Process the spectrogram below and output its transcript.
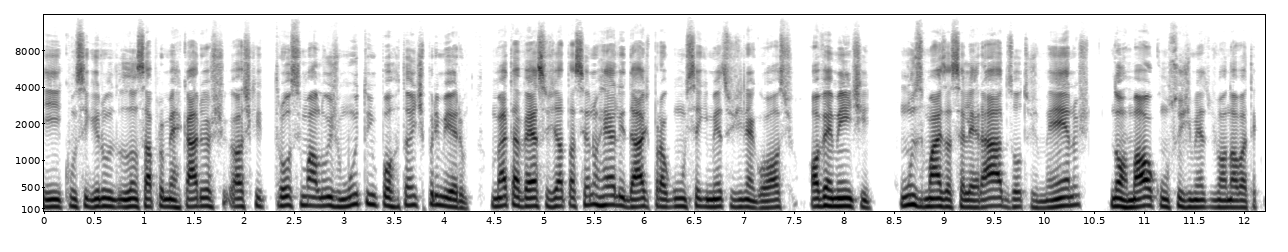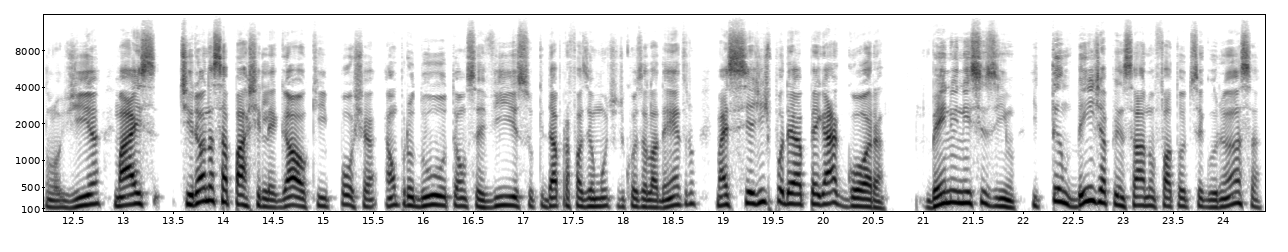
e conseguiram lançar para o mercado, eu acho, eu acho, que trouxe uma luz muito importante. Primeiro, o metaverso já está sendo realidade para alguns segmentos de negócio. Obviamente, uns mais acelerados, outros menos. Normal com o surgimento de uma nova tecnologia, mas tirando essa parte legal, que, poxa, é um produto, é um serviço, que dá para fazer um monte de coisa lá dentro, mas se a gente puder pegar agora bem no iníciozinho e também já pensar no fator de segurança,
